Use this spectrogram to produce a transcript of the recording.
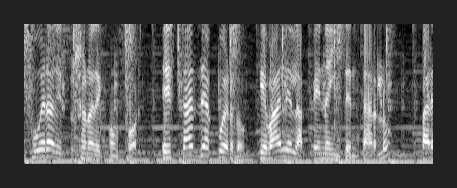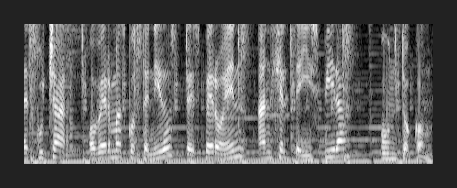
fuera de tu zona de confort. ¿Estás de acuerdo que vale la pena intentarlo? Para escuchar o ver más contenidos te espero en angelteinspira.com.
